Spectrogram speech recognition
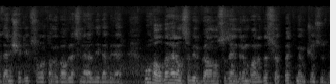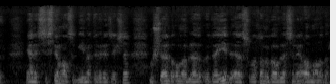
ödəniş edib, sığorta müqaviləsini əldə edə bilər. Bu halda hər hansı bir qanunsuz endirim barədə söhbət mümkünsüzdür. Yəni sistem hansı qiyməti verəcəksə, müştəri də o məbləği ödəyib ə, sığorta müqaviləsini almalıdır.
